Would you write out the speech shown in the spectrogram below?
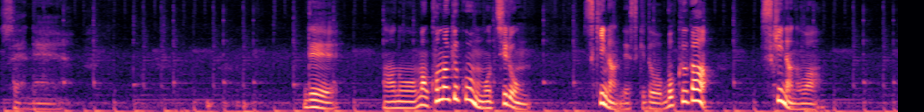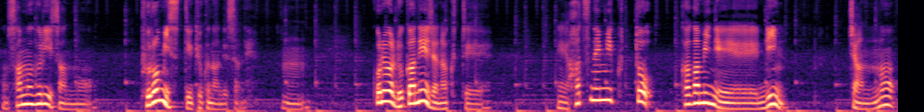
そうやね。で、あの、まあ、この曲ももちろん好きなんですけど、僕が好きなのは、サム・フリーさんのプロミスっていう曲なんですよね。うん。これはルカネーじゃなくて、えー、初音ミクと鏡音凛ちゃんの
